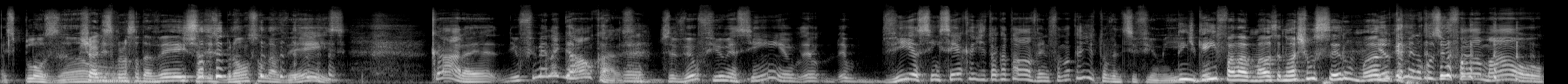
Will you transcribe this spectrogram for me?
a explosão. Charles Bronson da vez. Charles Bronson da vez. Cara, é, e o filme é legal, cara. É. Você, vê o filme assim, eu, eu, eu, vi assim, sem acreditar que eu tava vendo. Eu falei, não acredito que tô vendo esse filme. E, Ninguém tipo, fala mal, você não acha um ser humano. Eu também não consigo falar mal.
